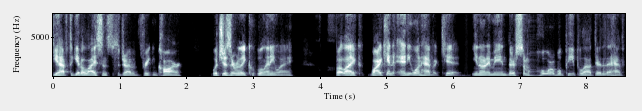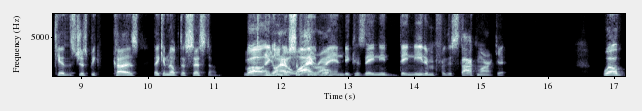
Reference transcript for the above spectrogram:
you have to get a license to drive a freaking car, which isn't really cool anyway. But like, why can anyone have a kid? You know what I mean? There's some horrible people out there that have kids just because they can milk the system. Well, and, And you'll you have know some why, people- Ryan? Because they need they need them for the stock market. Well,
